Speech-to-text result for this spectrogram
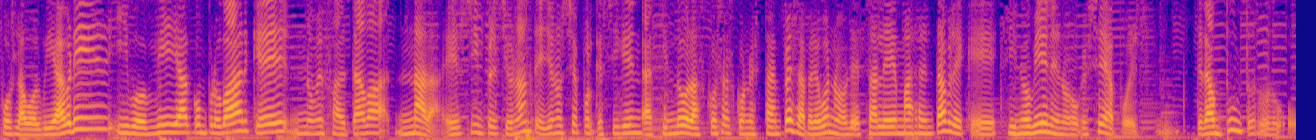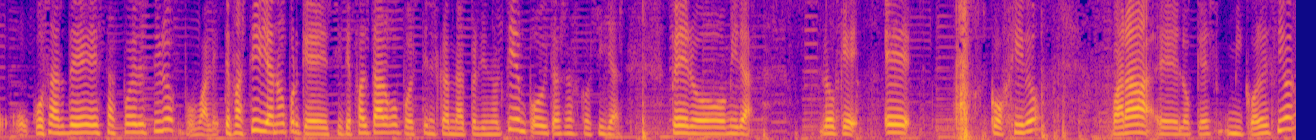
pues la volví a abrir y volví a comprobar que no me faltaba nada. Es impresionante, yo no sé por qué siguen haciendo las cosas con esta empresa, pero bueno, les sale más rentable que si no vienen o lo que sea, pues te dan puntos o, cosas de estas por el estilo, pues vale. Te fastidia, ¿no? Porque si te falta algo, pues tienes que andar perdiendo el tiempo y todas esas cosillas. Pero mira, lo que he cogido para eh, lo que es mi colección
